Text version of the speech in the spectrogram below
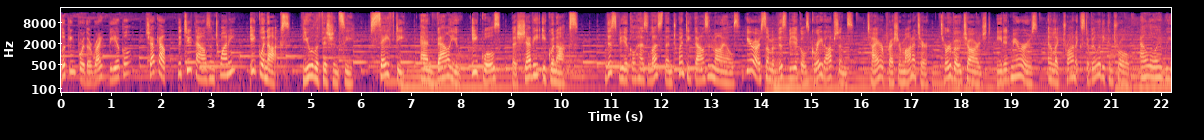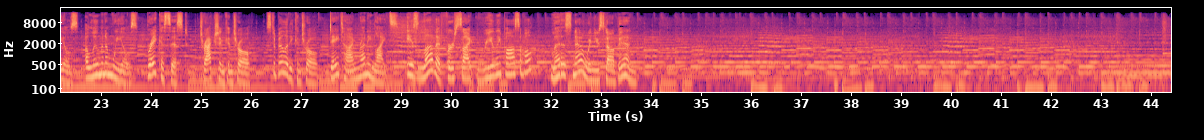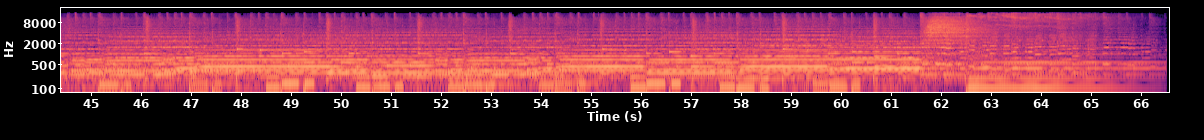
Looking for the right vehicle? Check out the 2020 Equinox. Fuel efficiency, safety, and value equals the Chevy Equinox. This vehicle has less than 20,000 miles. Here are some of this vehicle's great options. Tire pressure monitor, turbocharged, heated mirrors, electronic stability control, alloy wheels, aluminum wheels, brake assist, traction control, stability control, daytime running lights. Is love at first sight really possible? Let us know when you stop in.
